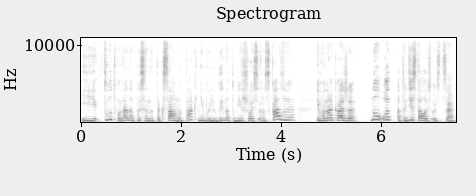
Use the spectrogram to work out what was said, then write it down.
І тут вона написана так само, так, ніби людина тобі щось розказує, і вона каже. Ну, от, а тоді сталося ось це.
